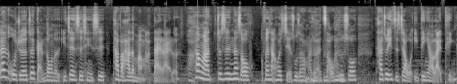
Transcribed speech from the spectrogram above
但我觉得最感动的一件事情是，他把他的妈妈带来了。他妈就是那时候分享会结束之后，妈妈就来找我，他就说，他就一直叫我一定要来听。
